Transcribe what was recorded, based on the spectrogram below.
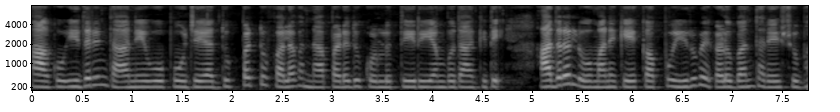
ಹಾಗೂ ಇದರಿಂದ ನೀವು ಪೂಜೆಯ ದುಪ್ಪಟ್ಟು ಫಲವನ್ನು ಪಡೆದುಕೊಳ್ಳುತ್ತೀರಿ ಎಂಬುದಾಗಿದೆ. ಅದರಲ್ಲೂ ಮನೆಗೆ ಕಪ್ಪು ಇರುವೆಗಳು ಬಂದರೆ ಶುಭ.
